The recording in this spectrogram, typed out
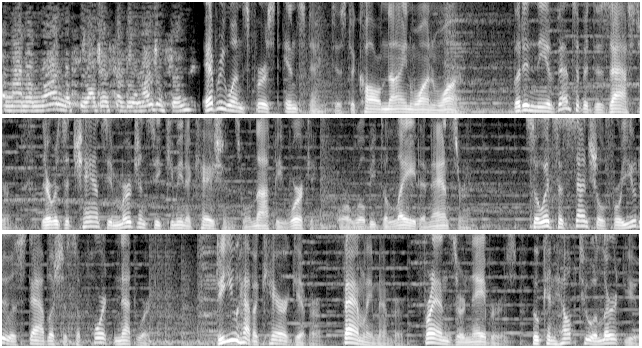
911, what's the address of the emergency? Everyone's first instinct is to call 911. But in the event of a disaster, there is a chance emergency communications will not be working or will be delayed in answering. So it's essential for you to establish a support network. Do you have a caregiver, family member, friends, or neighbors who can help to alert you,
